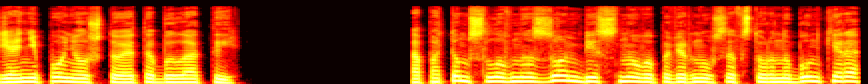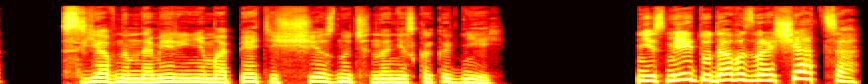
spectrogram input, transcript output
«Я не понял, что это была ты». А потом, словно зомби, снова повернулся в сторону бункера с явным намерением опять исчезнуть на несколько дней. «Не смей туда возвращаться!»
